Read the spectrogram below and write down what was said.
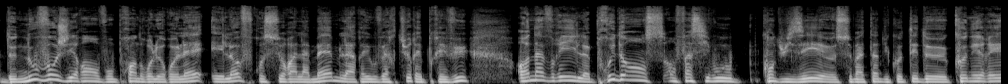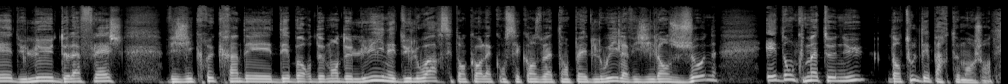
De nouveaux gérants vont prendre le relais et l'offre sera la même. La réouverture est prévue en avril. Prudence, enfin, si vous conduisez euh, ce matin du côté de Conéré, du Lude, de la Flèche, Vigicru craint des débordements de l'Huile et du Loir. C'est encore la conséquence de la tempête Louis. La vigilance jaune est donc maintenue dans tout le département aujourd'hui.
